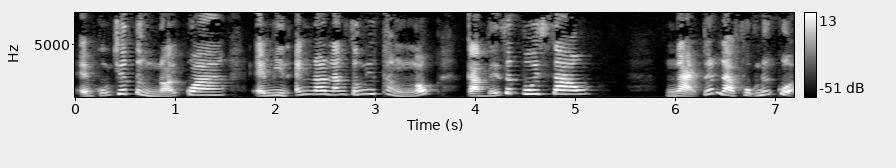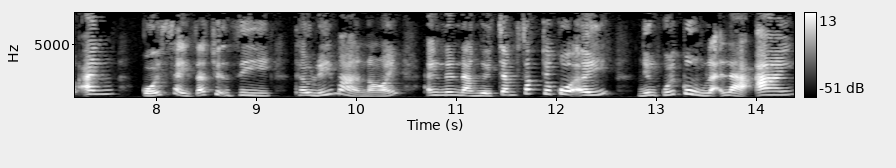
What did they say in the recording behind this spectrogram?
em cũng chưa từng nói qua, em nhìn anh lo lắng giống như thằng ngốc, cảm thấy rất vui sao? Ngải tuyết là phụ nữ của anh, cô ấy xảy ra chuyện gì, theo lý mà nói, anh nên là người chăm sóc cho cô ấy, nhưng cuối cùng lại là ai?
